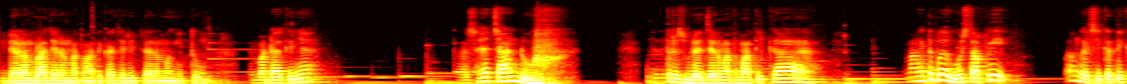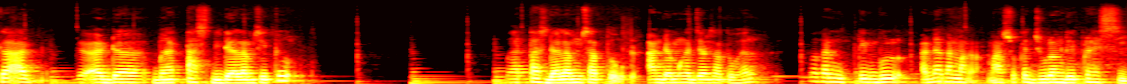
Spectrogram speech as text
di dalam pelajaran matematika jadi dalam menghitung. Dan pada akhirnya eh, saya candu. Terus belajar matematika emang itu bagus tapi apa nggak sih ketika ada, ada batas di dalam situ? Batas dalam satu anda mengejar satu hal itu akan timbul anda akan masuk ke jurang depresi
